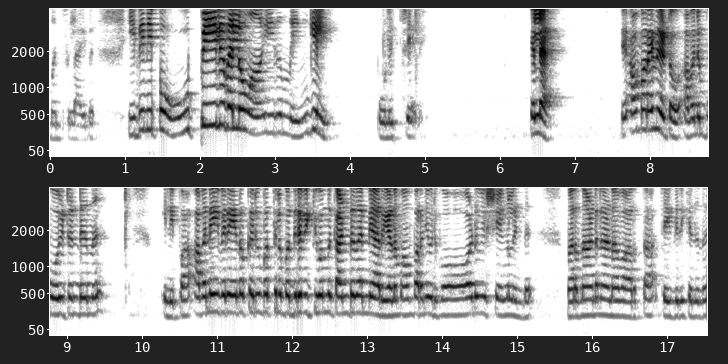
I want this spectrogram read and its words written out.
മനസ്സിലായത്. ഇതിനിപ്പോ ഊപ്പിയിൽ വല്ലതും ആയിരുന്നെങ്കിൽ പൊളിച്ചേനെ. അല്ലേ? അവൻ പറയുന്നത് കേട്ടോ അവനും പോയിട്ടുണ്ട് എന്ന് ഇനിയിപ്പോ അവനെ ഇവരെ ഏതൊക്കെ രൂപത്തിൽ ഉപദ്രവിക്കുമെന്ന് കണ്ട് തന്നെ അറിയണം. അവൻ പറഞ്ഞ ഒരുപാട് വിഷയങ്ങളുണ്ട്. മറുനാടനാണ് ആ വാർത്ത ചെയ്തിരിക്കുന്നത്.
